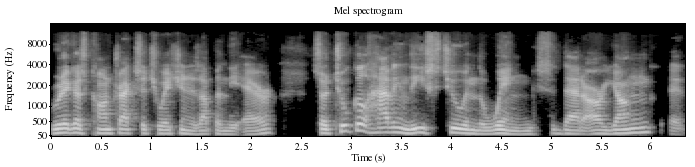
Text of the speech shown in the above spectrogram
Rudiger's contract situation is up in the air. So Tuchel having these two in the wings that are young, and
